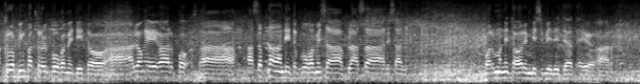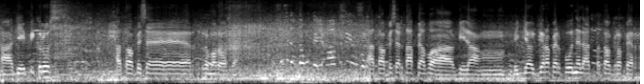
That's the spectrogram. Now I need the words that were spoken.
mag-roving patrol po kami dito. Ah, along AR po. Sa, as of now, nandito po kami sa Plaza Rizal. For monitoring visibility at AOR. Ah, JP Cruz at Officer Romorosa. At Officer Tapia po ah, bilang videographer po nila at photographer.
